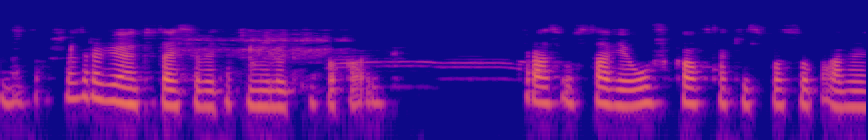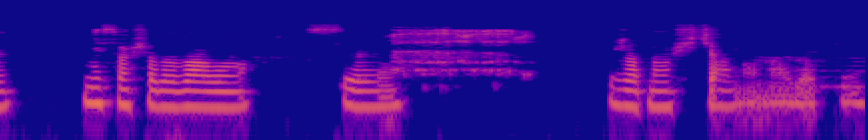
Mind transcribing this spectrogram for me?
No proszę, zrobiłem tutaj sobie taki milutki pokoik. Teraz ustawię łóżko w taki sposób, aby nie sąsiadowało z żadną ścianą najlepiej.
